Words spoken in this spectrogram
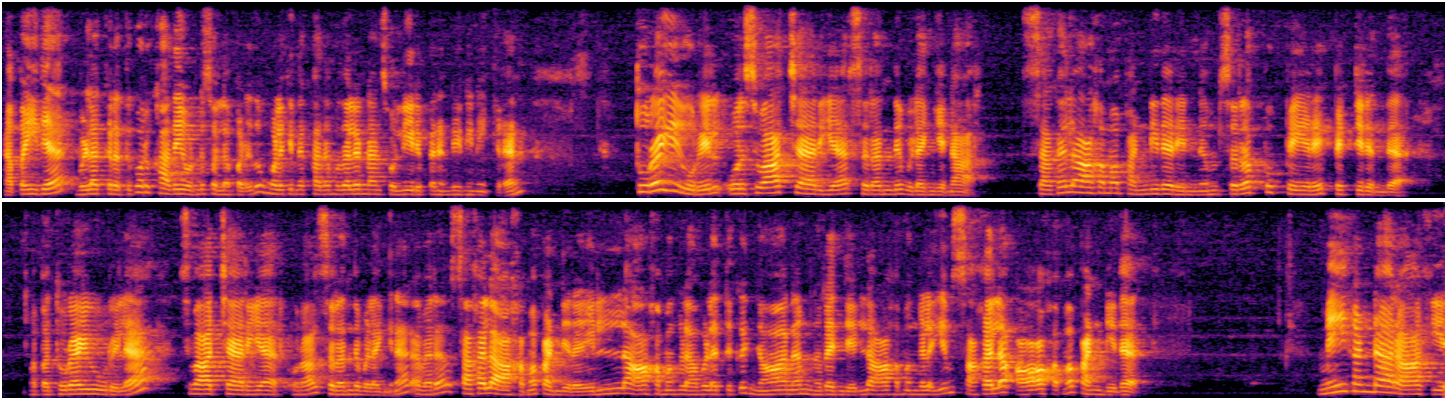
அப்ப இத விளக்குறதுக்கு ஒரு கதை ஒன்று சொல்லப்படுது. உங்களுக்கு இந்த கதை முதல்ல நான் சொல்லி இருப்பேன் என்று நினைக்கிறேன். துறையூரில் ஒரு சுவாச்சாரியார் சிறந்து விளங்கினார். சகலாகம பண்டிதர் என்னும் சிறப்பு பெயரை பெற்றிருந்தார். அப்ப துறையூரில் சிவாச்சாரியார் ஒரு ஆள் சிறந்து விளங்கினார். அவர் சகல ஆகம பண்டிதர். எல்லா ஆகமங்களும் அவலத்துக்கு ஞானம் நிறைஞ்ச எல்லா ஆகமங்களையும் சகல ஆகம பண்டிதர். மெய்கண்டார் ஆகிய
